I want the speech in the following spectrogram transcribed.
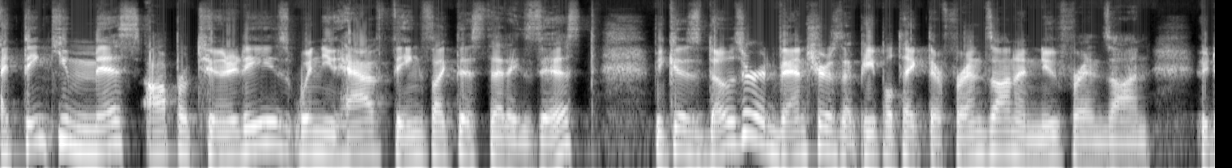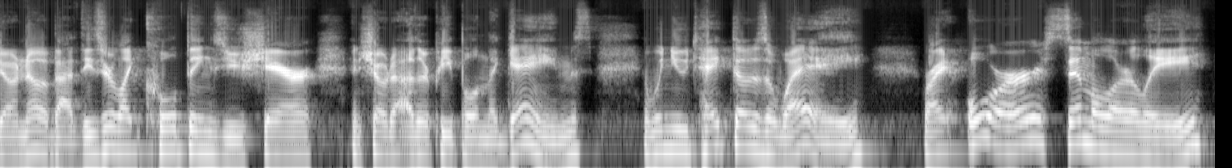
i think you miss opportunities when you have things like this that exist because those are adventures that people take their friends on and new friends on who don't know about these are like cool things you share and show to other people in the games and when you take those away, right? Or similarly,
